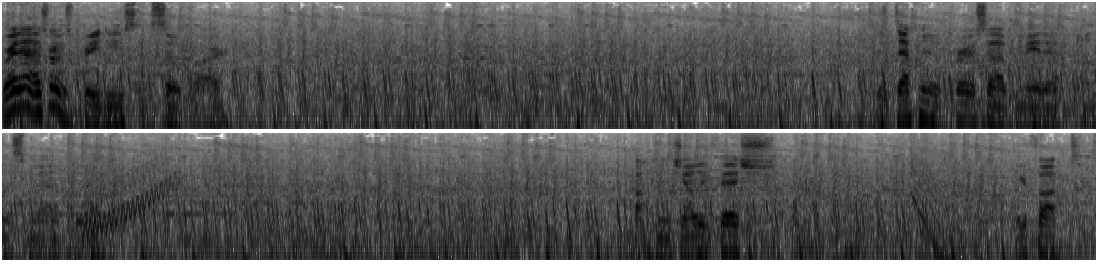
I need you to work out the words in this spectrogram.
Right now, this one's pretty decent so far. It's definitely the first I've made it on this map. Though. Fucking jellyfish. You're fucked.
